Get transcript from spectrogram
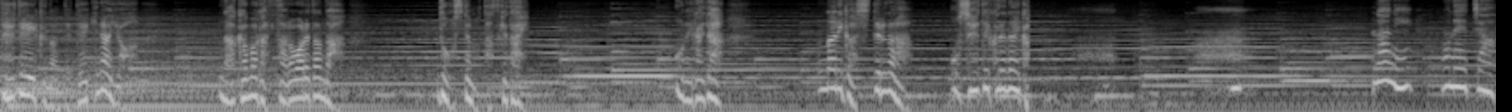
出ていくなんてできないよ。仲間がさらわれたんだ。どうしても助けたい。お願いだ。何か知ってるなら教えてくれないか。何？お姉ちゃん。は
